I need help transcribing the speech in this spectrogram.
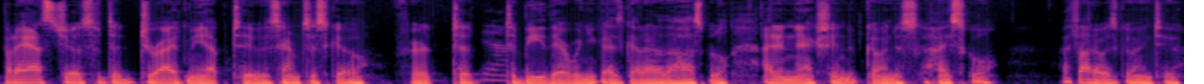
But I asked Joseph to drive me up to San Francisco for to Yeah. to be there when you guys got out of the hospital. I didn't actually end up going to high school. I thought I was going to.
